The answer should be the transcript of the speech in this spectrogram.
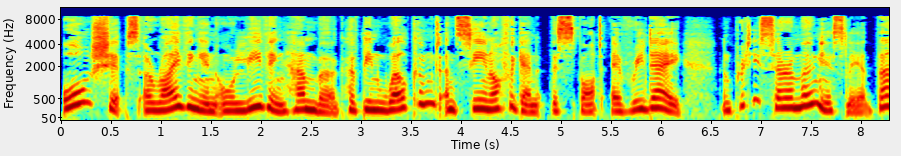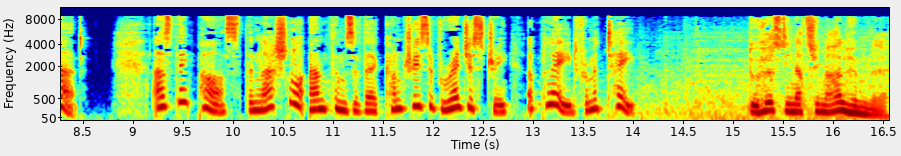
all ships arriving in or leaving Hamburg have been welcomed and seen off again at this spot every day, and pretty ceremoniously at that. As they pass, the national anthems of their countries of registry are played from a tape. Du hörst die Nationalhymne.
